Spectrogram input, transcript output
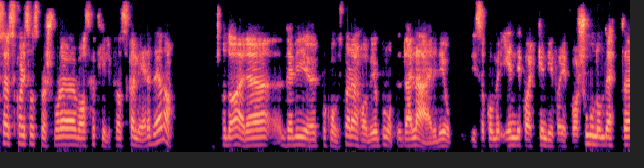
så kan liksom spørsmålet hva skal til for å skalere det, da. Og da er det det vi gjør på Kongsberg, der, har vi jo på en måte, der lærer vi opp de som kommer inn i parken, de får informasjon om dette.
